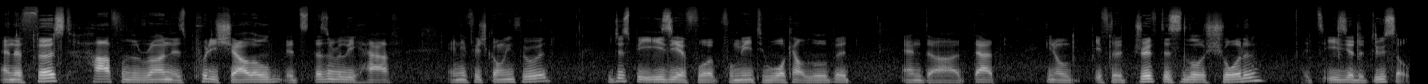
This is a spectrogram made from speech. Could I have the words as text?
and the first half of the run is pretty shallow, it doesn't really have any fish going through it, it would just be easier for, for me to walk out a little bit. And uh, that, you know, if the drift is a little shorter, it's easier to do so.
